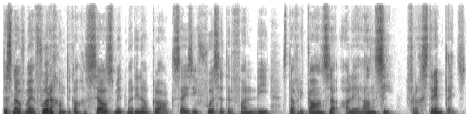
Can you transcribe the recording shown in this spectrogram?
Dis nou vir my 'n voorreg om te kan gesels met Marina Clark. Sy is die voorsitter van die Suid-Afrikaanse Alliansie vir Gestremdheid,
